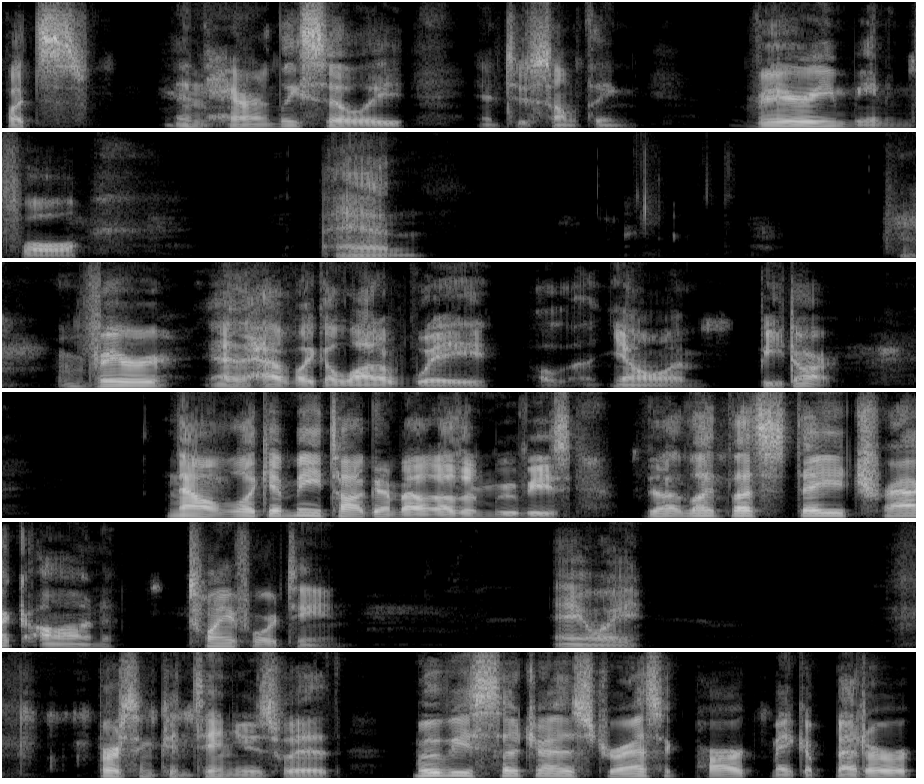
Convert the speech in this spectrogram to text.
what's inherently silly into something very meaningful and very and have like a lot of weight, uh, you know, and be dark. Now look at me talking about other movies. Let, let's stay track on 2014. Anyway, person continues with movies such as Jurassic Park make a better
